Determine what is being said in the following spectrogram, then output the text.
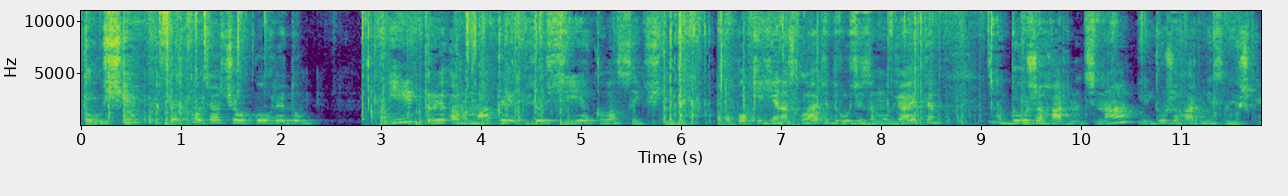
Туші ефект котячого погляду. І три аромати Люсія класичні. Поки є на складі, друзі, замовляйте. Дуже гарна ціна і дуже гарні знижки.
